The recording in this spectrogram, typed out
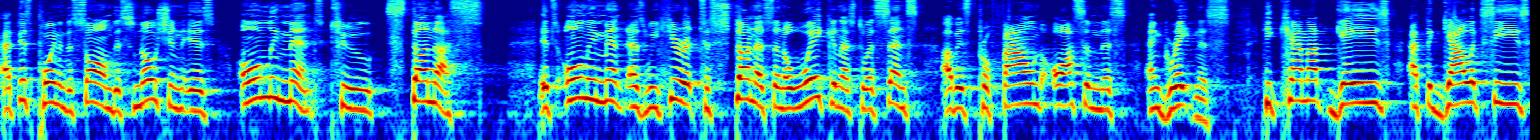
at this point in the psalm, this notion is only meant to stun us. It's only meant, as we hear it, to stun us and awaken us to a sense of his profound awesomeness and greatness. He cannot gaze at the galaxies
